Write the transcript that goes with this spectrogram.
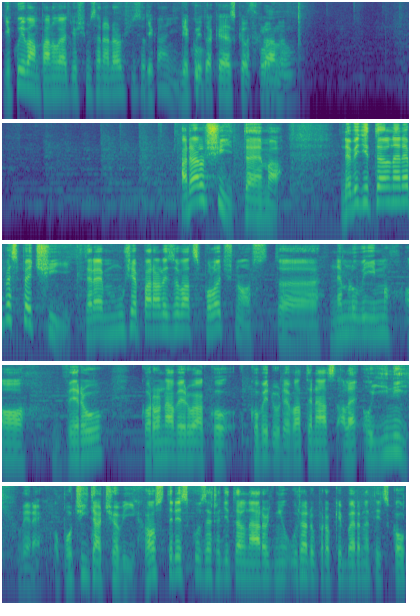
Děkuji vám, pánové, a těším se na další setkání. Děkuji, děkuji také, hezké odpoledne. A další téma. Neviditelné nebezpečí, které může paralizovat společnost. Nemluvím o viru, koronaviru jako COVID-19, ale o jiných virech, o počítačových. Hosty diskuze ředitel Národního úřadu pro kybernetickou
